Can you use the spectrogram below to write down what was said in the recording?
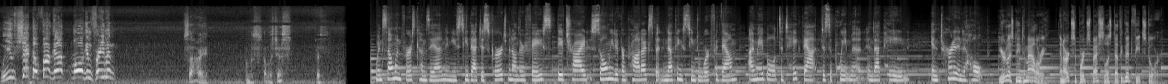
Will you shut the fuck up, Morgan Freeman? Sorry. I was I was just just When someone first comes in and you see that discouragement on their face, they've tried so many different products, but nothing seemed to work for them. I'm able to take that disappointment and that pain and turn it into hope. You're listening to Mallory, an arch support specialist at the Good Feet store.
